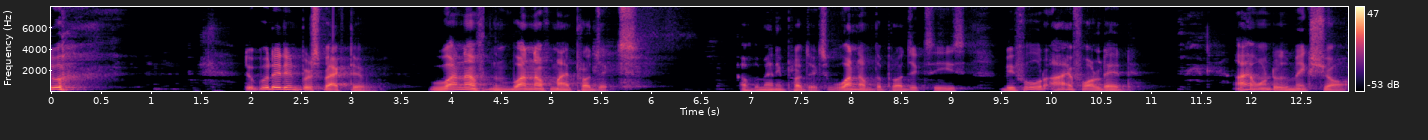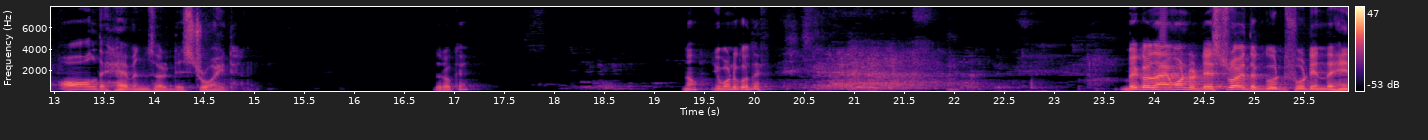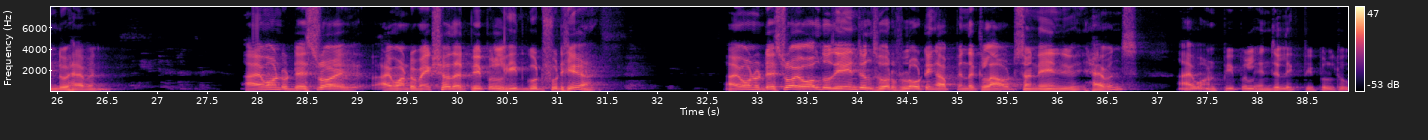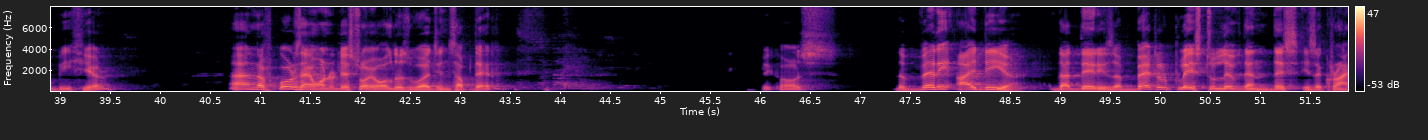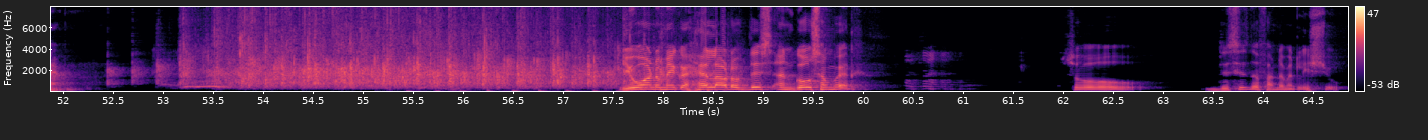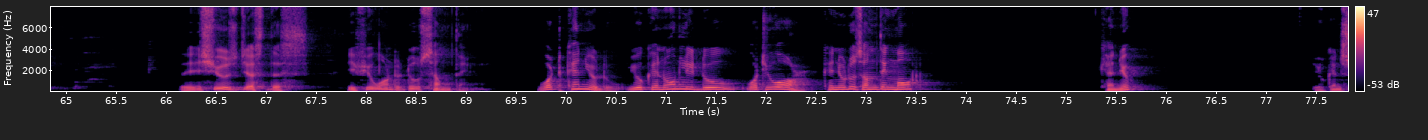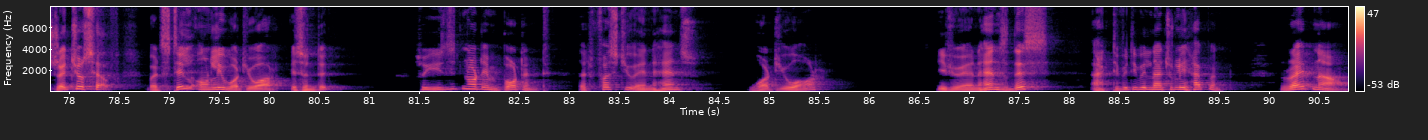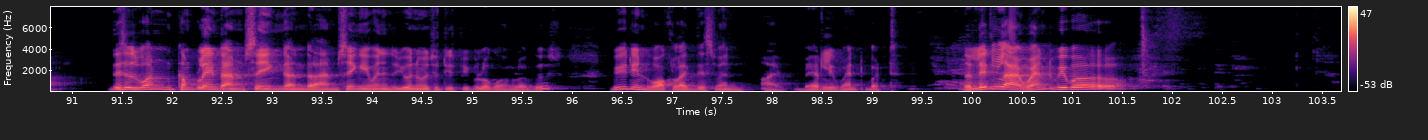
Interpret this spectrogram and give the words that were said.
To to put it in perspective, one of… one of my projects, of the many projects, one of the projects is, before I fall dead, I want to make sure all the heavens are destroyed. Is that okay? No? You want to go there? Because I want to destroy the good food in the Hindu heaven. I want to destroy… I want to make sure that people eat good food here. I want to destroy all those angels who are floating up in the clouds and heavens. I want people, angelic people to be here. And of course, I want to destroy all those virgins up there. Because the very idea that there is a better place to live than this is a crime. You want to make a hell out of this and go somewhere? So, this is the fundamental issue. The issue is just this, if you want to do something, what can you do? You can only do what you are. Can you do something more? Can you? You can stretch yourself, but still only what you are, isn't it? So is it not important that first you enhance what you are? If you enhance this, activity will naturally happen. Right now, this is one complaint I'm seeing and I'm seeing even in the universities people are going like this. We didn't walk like this when I barely went, but the little I went, we were…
